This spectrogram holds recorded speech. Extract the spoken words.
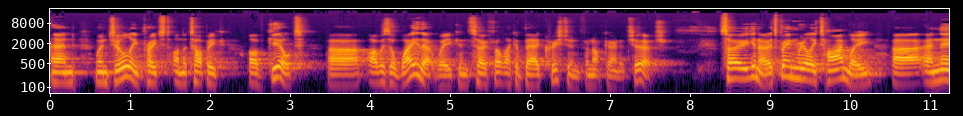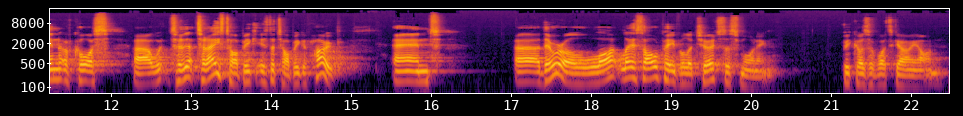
And when Julie preached on the topic of guilt, uh, I was away that week and so felt like a bad Christian for not going to church. So, you know, it's been really timely. Uh, and then, of course, uh, today's topic is the topic of hope. And uh, there were a lot less old people at church this morning because of what's going on.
